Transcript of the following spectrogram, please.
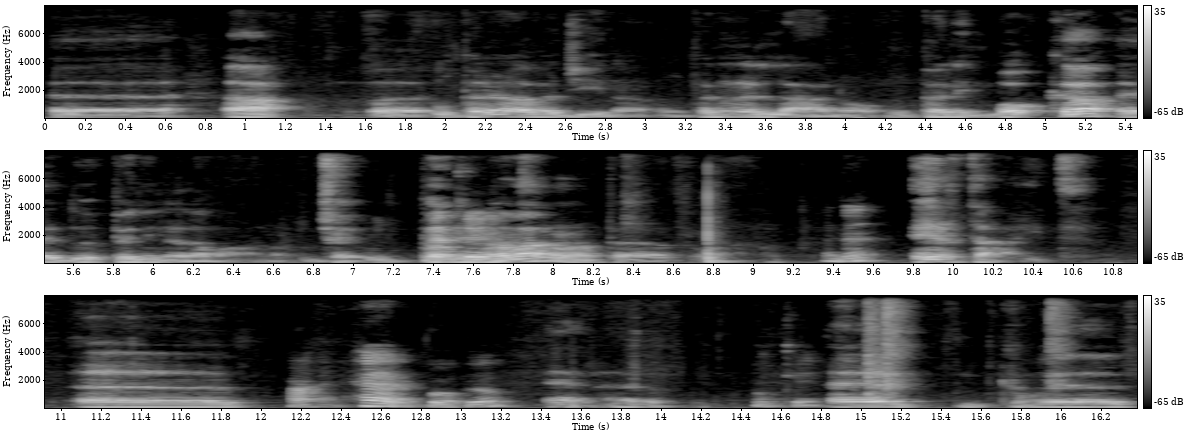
eh, ha eh, un pene nella vagina, un pene nell'ano, un pene in bocca e due peni nella mano. Cioè un pene Ok. in una mano e una pene nell'altra mano. È? Airtight. Eh, Ah, hair proprio? air, air. Ok. Eh, come,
